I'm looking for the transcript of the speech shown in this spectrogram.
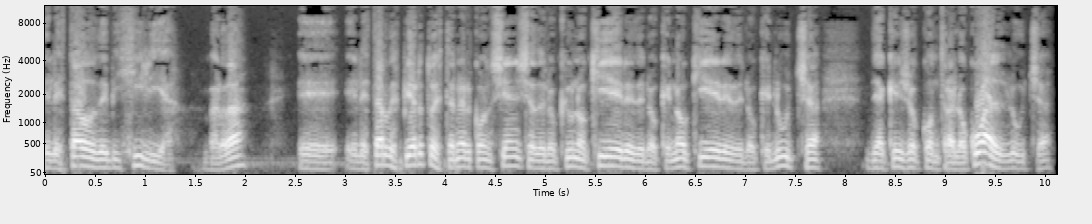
el estado de vigilia, ¿verdad? el estar despierto es tener conciencia de lo que uno quiere, de lo que no quiere, de lo que lucha, de aquello contra lo cual lucha,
